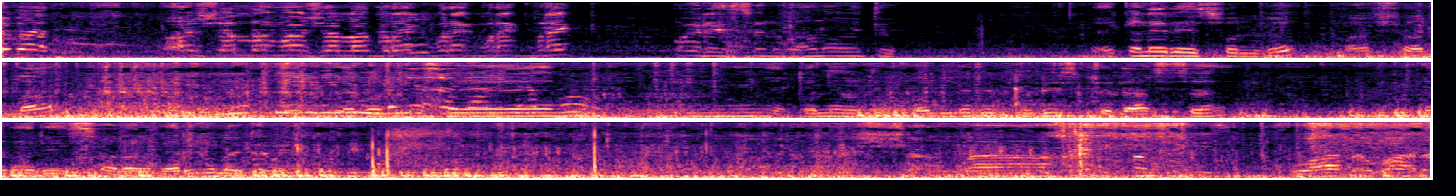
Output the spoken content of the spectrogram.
এবার মাশাল্লাহ মাশাল্লাহ ব্রেক ব্রেক ব্রেক ব্রেক ওই রেস চলবে ভালো তো। এখানে রেস চলবে মাশাল্লাহ এখানে অনেক অলরেডি পুলিশ চলে আসছে। এখানে রেস চলার গাড়িগুলো মাশাল্লাহ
